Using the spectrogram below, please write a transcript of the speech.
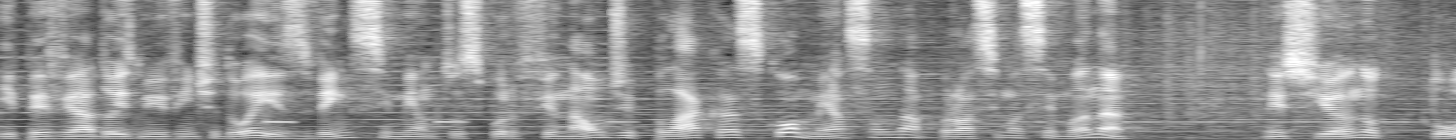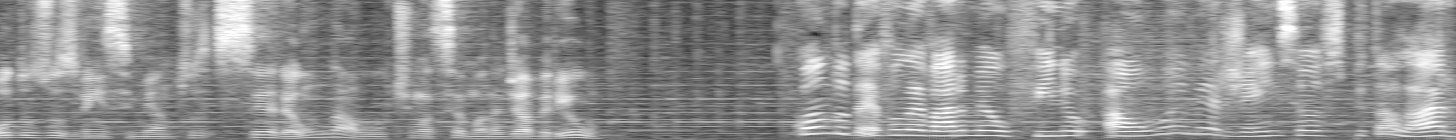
IPVA 2022, vencimentos por final de placas começam na próxima semana. Neste ano, todos os vencimentos serão na última semana de abril. Quando devo levar meu filho a uma emergência hospitalar?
